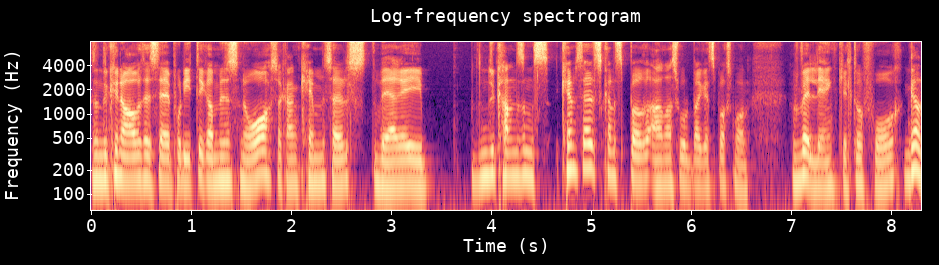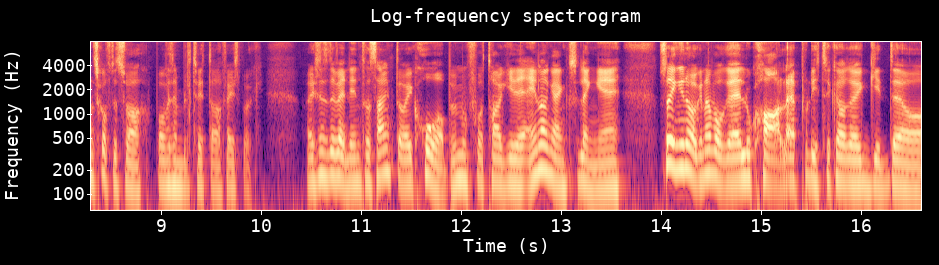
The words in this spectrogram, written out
sånn, Du kunne av og til se politikere, mens nå så kan hvem som helst være i kan, liksom, hvem som helst kan spørre Erna Solberg et spørsmål. Veldig enkelt og får ganske ofte svar på f.eks. Twitter og Facebook. Og Jeg synes det er veldig interessant, og jeg håper vi får tak i det en eller annen gang, så lenge, så lenge noen av våre lokale politikere gidder å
